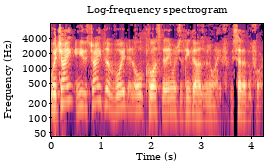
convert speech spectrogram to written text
We're trying. He was trying to avoid at all costs that anyone should think they're husband and wife. We said that before.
